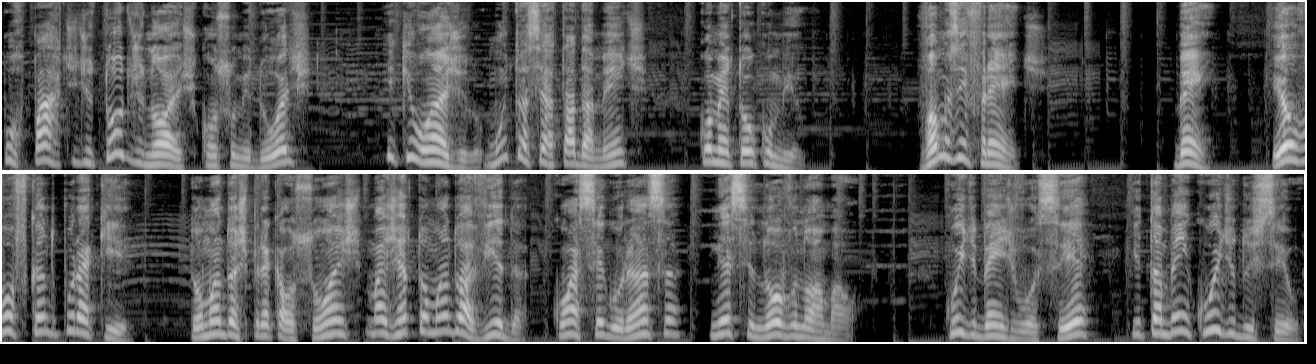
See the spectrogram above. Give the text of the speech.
por parte de todos nós, consumidores, e que o Ângelo, muito acertadamente, comentou comigo. Vamos em frente. Bem, eu vou ficando por aqui, tomando as precauções, mas retomando a vida com a segurança nesse novo normal. Cuide bem de você e também cuide dos seus.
